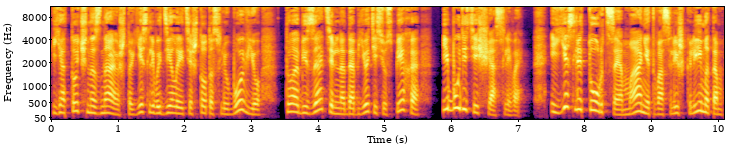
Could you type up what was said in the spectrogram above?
Я точно знаю, что если вы делаете что-то с любовью, то обязательно добьетесь успеха и будете счастливы. И если Турция манит вас лишь климатом,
